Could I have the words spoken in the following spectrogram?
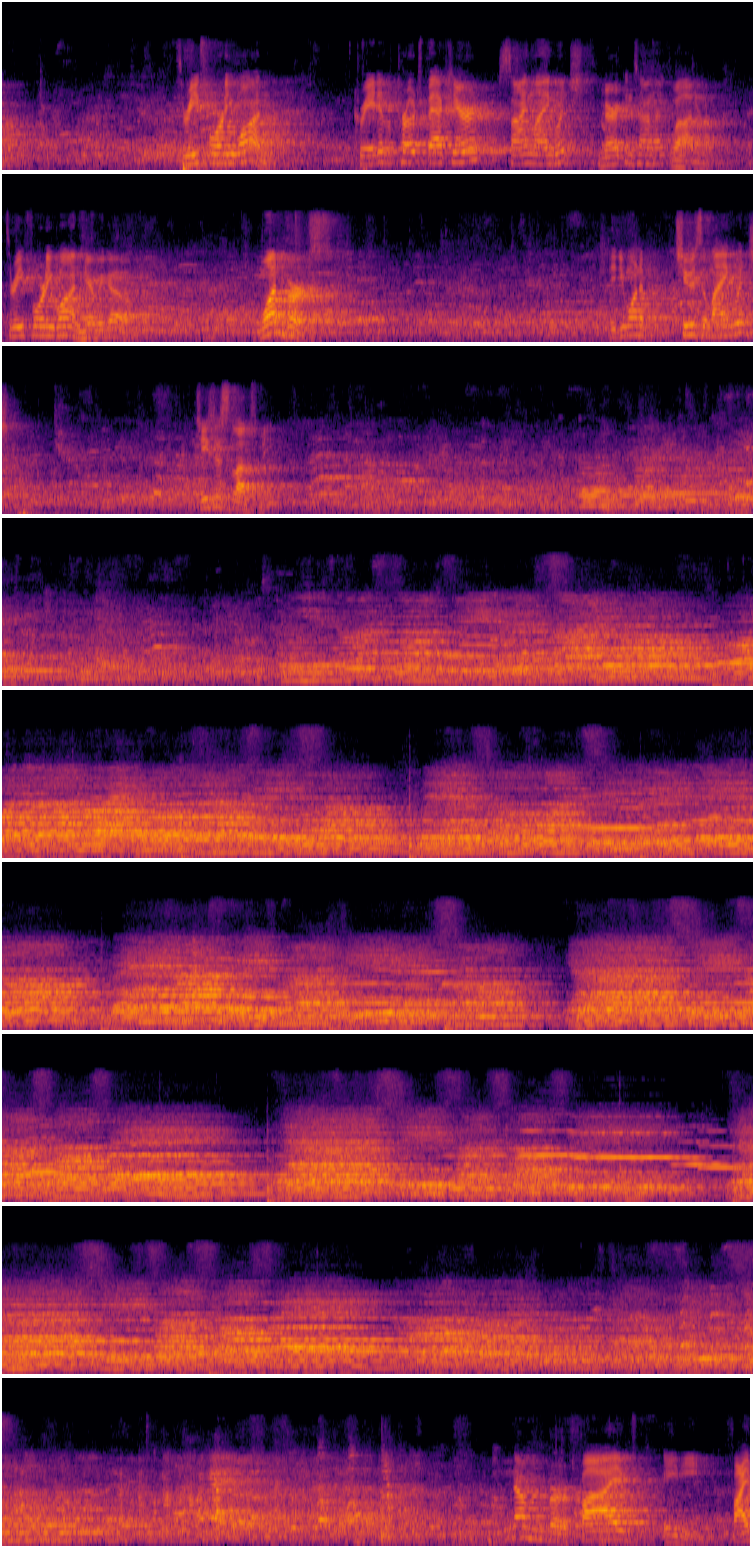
341. Creative approach back here. Sign language. American Sign Language. Well, I don't know. 341. Here we go. One verse. Did you want to choose a language? Jesus loves me.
